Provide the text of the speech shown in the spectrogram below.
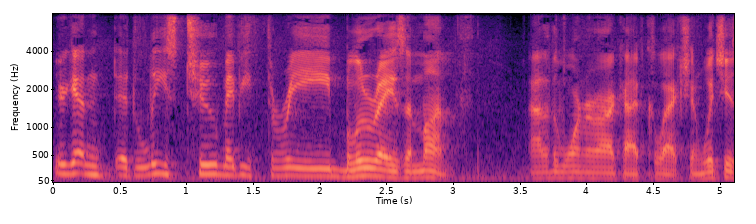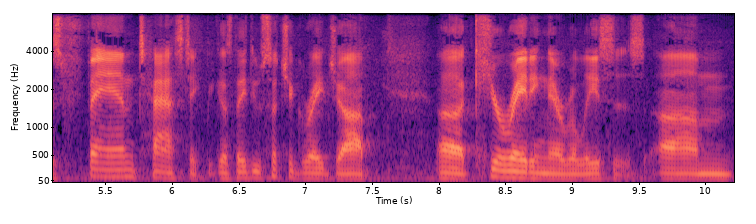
you're getting at least two, maybe three Blu-rays a month out of the Warner Archive collection, which is fantastic because they do such a great job uh, curating their releases. Um,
